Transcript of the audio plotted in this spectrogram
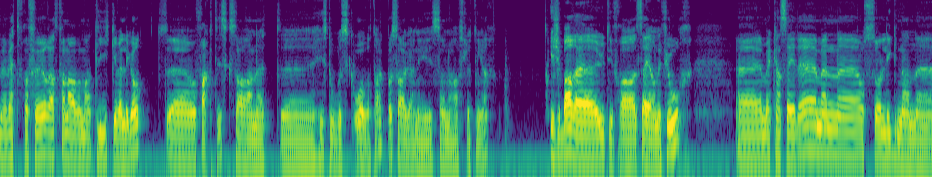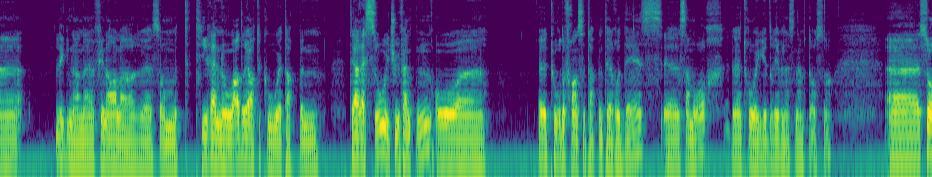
vi vet fra før at van Avermat liker veldig godt. og faktisk så har han et historisk overtak på sagaen i sånne avslutninger. Ikke bare ut ifra seieren i fjor, vi kan si det, men også lignende, lignende finaler som Tireno Adriatico-etappen til Arezzo i 2015 og Tour de France-etappen til Rodez samme år. Det tror jeg Drivenes nevnte også. Så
